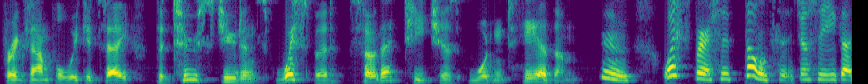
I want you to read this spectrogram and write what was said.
For example, we could say, the two students whispered so their teachers wouldn't hear them. 嗯，whisper 是动词，就是一个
